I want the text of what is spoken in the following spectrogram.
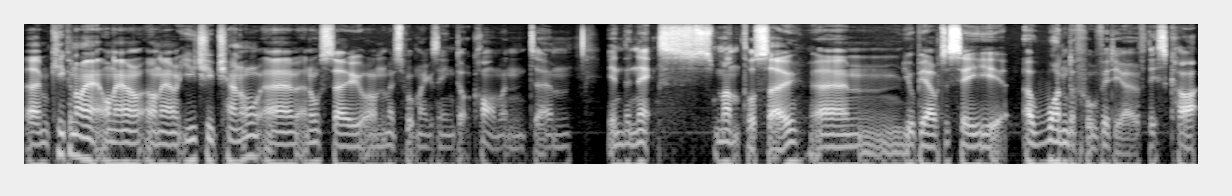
um, keep an eye out on our on our YouTube channel um, and also on motorsportmagazine.com. And um, in the next month or so, um, you'll be able to see a wonderful video of this car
